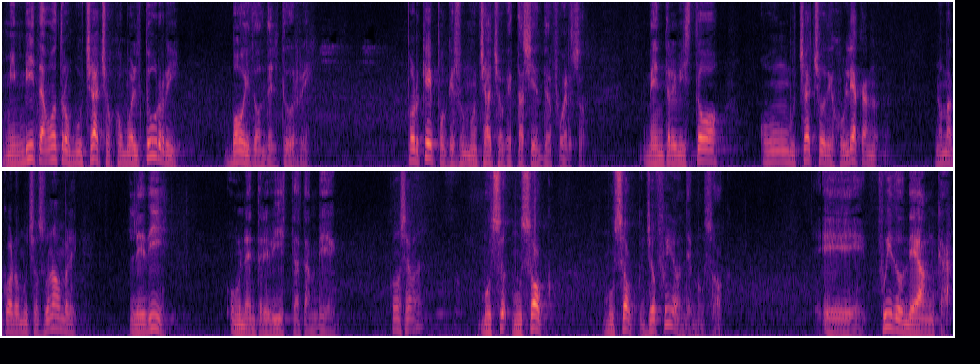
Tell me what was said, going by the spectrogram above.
Me invitan otros muchachos como el Turri, voy donde el Turri. ¿Por qué? Porque es un muchacho que está haciendo esfuerzo. Me entrevistó un muchacho de Juliaca, no, no me acuerdo mucho su nombre, le di una entrevista también. ¿Cómo se llama? Muso- Musok. Musok. Yo fui donde Musok. Eh, fui donde Anca.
